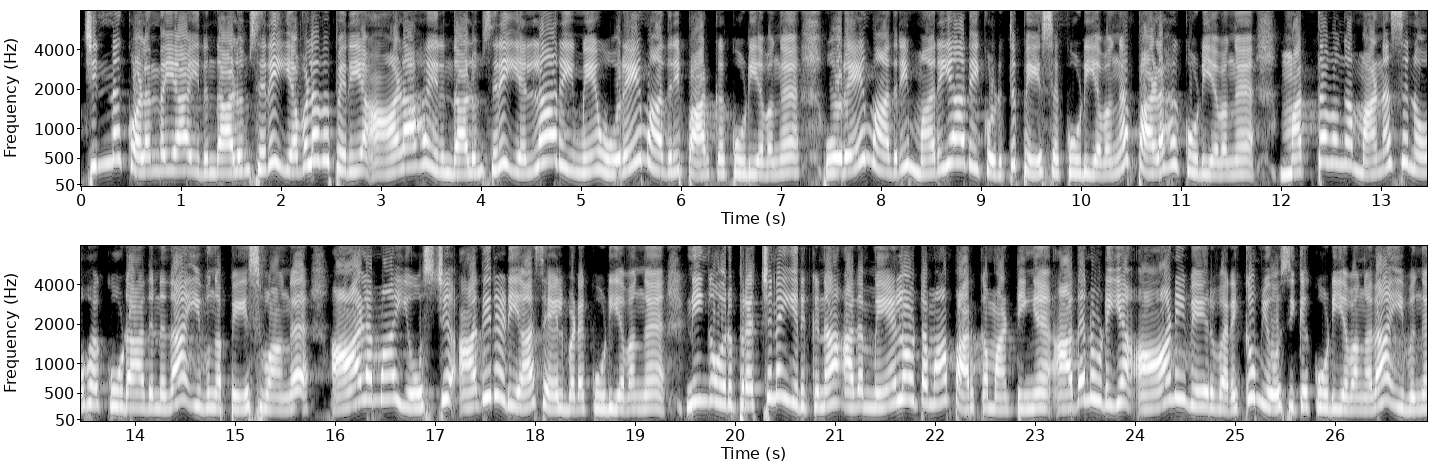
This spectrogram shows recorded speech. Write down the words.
சின்ன குழந்தையா இருந்தாலும் சரி எவ்வளவு பெரிய ஆளாக இருந்தாலும் சரி எல்லாரையுமே ஒரே மாதிரி பார்க்கக்கூடியவங்க ஒரே மாதிரி மரியாதை கொடுத்து பேசக்கூடியவங்க பழகக்கூடியவங்க. மற்றவங்க மனசு நோகக்கூடாதுன்னு தான் இவங்க பேசுவாங்க. ஆழமாக யோசிச்சு அதிரடியாக செயல்படக்கூடியவங்க. நீங்கள் ஒரு பிரச்சனை இருக்குன்னா அதை மேலோட்டமாக பார்க்க மாட்டீங்க. அதனுடைய ஆணி வேறு வரைக்கும் யோசிக்கக்கூடியவங்க தான் இவங்க.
